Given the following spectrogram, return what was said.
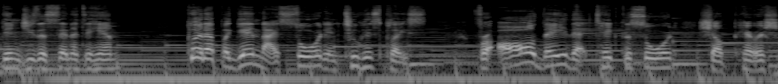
Then Jesus said unto him, Put up again thy sword into his place, for all they that take the sword shall perish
